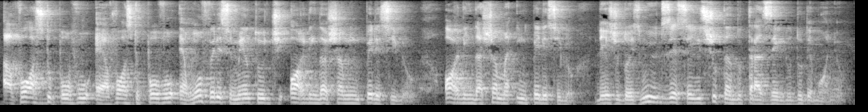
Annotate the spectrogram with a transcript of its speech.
A voz do povo é a voz do povo é um oferecimento de Ordem da Chama Imperecível. Ordem da Chama Imperecível, desde 2016 chutando o traseiro do demônio.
